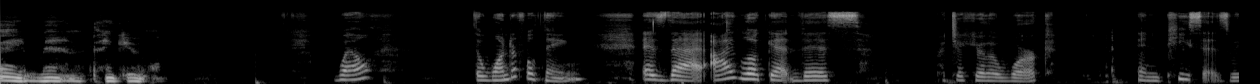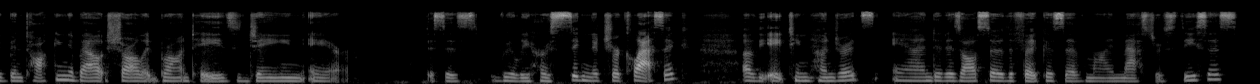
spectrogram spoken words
Amen. Thank you. well the wonderful thing is that I look at this particular work in pieces. We've been talking about Charlotte Bronte's Jane Eyre. This is really her signature classic of the 1800s, and it is also the focus of my master's thesis.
